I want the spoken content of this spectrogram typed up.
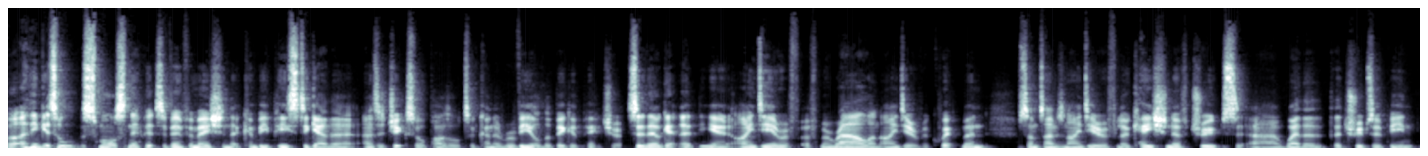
Well, I think it's all small snippets of information that can be pieced together as a jigsaw puzzle to kind of reveal the bigger picture. So they'll get an you know idea of, of morale, an idea of equipment, sometimes an idea of location of troops, uh, whether the troops have been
